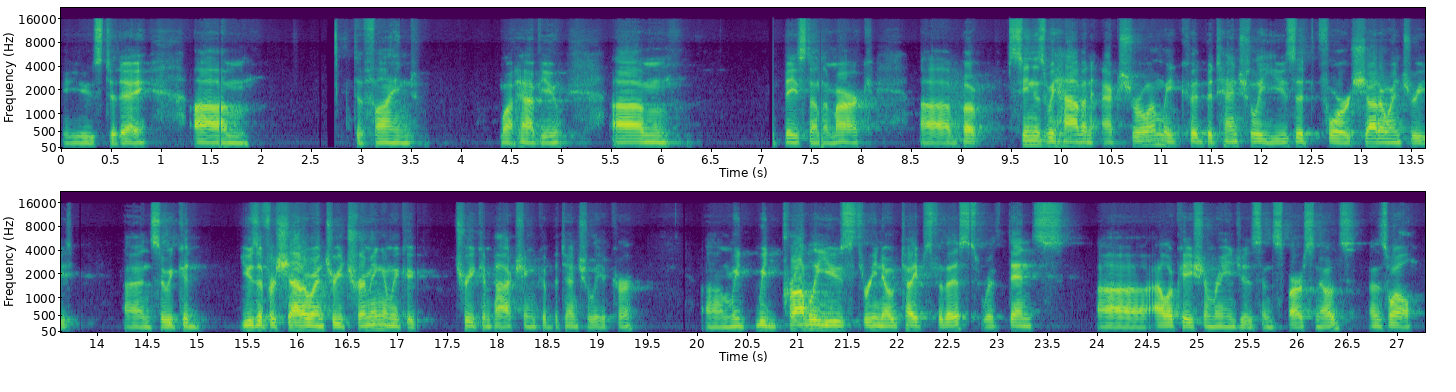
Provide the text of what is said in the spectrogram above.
you use today um, to find what have you um, based on the mark. Uh, but seeing as we have an extra one, we could potentially use it for shadow entry. And so we could use it for shadow entry trimming and we could tree compaction could potentially occur. Um, we'd, we'd, probably use three node types for this with dense uh, allocation ranges and sparse nodes as well.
